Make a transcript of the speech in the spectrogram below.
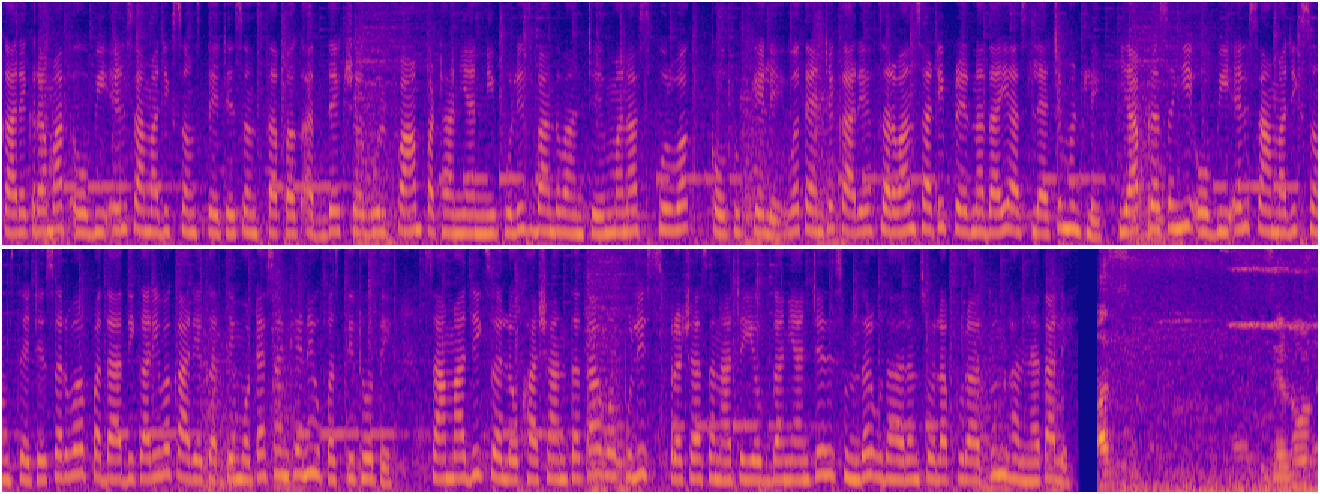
कार्यक्रमात ओ बी एल सामाजिक संस्था संस्थेचे संस्थापक अध्यक्ष गुलफाम पठाण यांनी पोलीस बांधवांचे मनासपूर्वक कौतुक केले व त्यांचे कार्य सर्वांसाठी प्रेरणादायी असल्याचे म्हटले. या प्रसंगी ओबीएल सामाजिक संस्थेचे सर्व पदाधिकारी व कार्यकर्ते मोठ्या संख्येने उपस्थित होते. सामाजिक सलोखा शांतता व पोलीस प्रशासनाचे योगदान यांचे सुंदर उदाहरण सोलापुरातून घालण्यात आले. आज जेरोड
